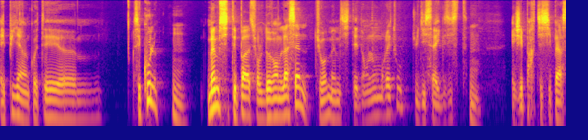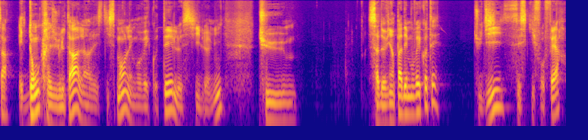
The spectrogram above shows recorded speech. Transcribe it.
Et puis il y a un côté, euh, c'est cool. Hmm. Même si t'es pas sur le devant de la scène, tu vois, même si tu es dans l'ombre et tout, tu dis ça existe. Hmm. Et j'ai participé à ça. Et donc, résultat, l'investissement, les mauvais côtés, le si, le mi, tu, ça devient pas des mauvais côtés. Tu dis, c'est ce qu'il faut faire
